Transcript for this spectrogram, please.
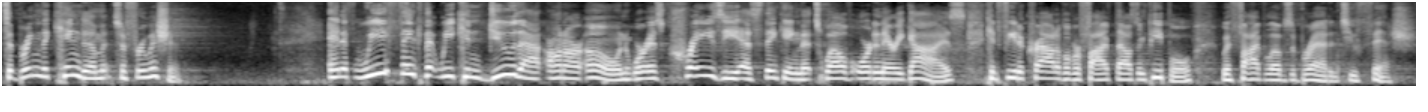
to bring the kingdom to fruition. And if we think that we can do that on our own, we're as crazy as thinking that 12 ordinary guys can feed a crowd of over 5,000 people with five loaves of bread and two fish.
